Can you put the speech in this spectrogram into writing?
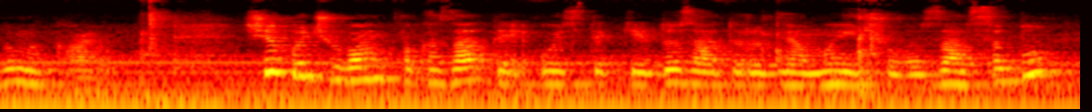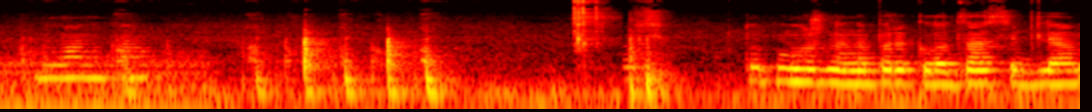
вимикаю. Ще хочу вам показати ось такі дозатори для миючого засобу бланка. Тут можна, наприклад, засіб для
